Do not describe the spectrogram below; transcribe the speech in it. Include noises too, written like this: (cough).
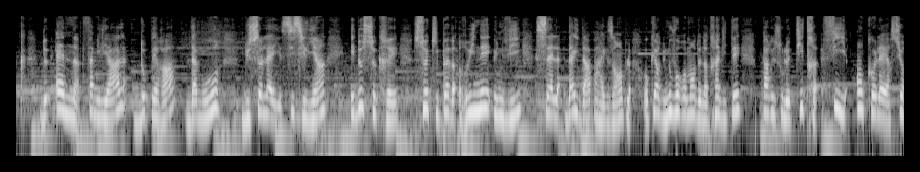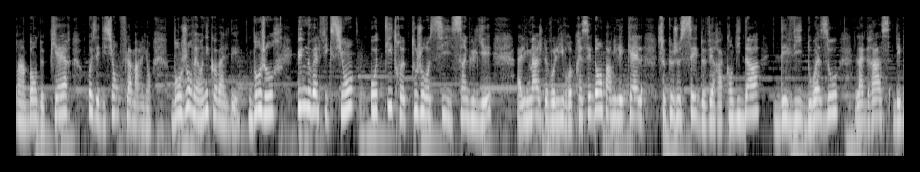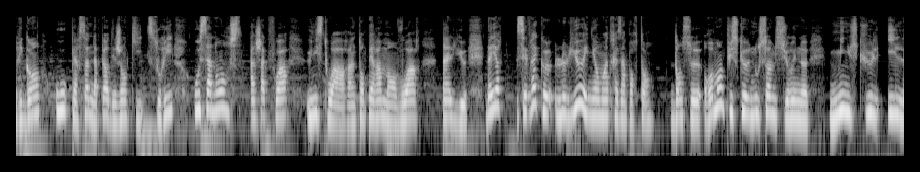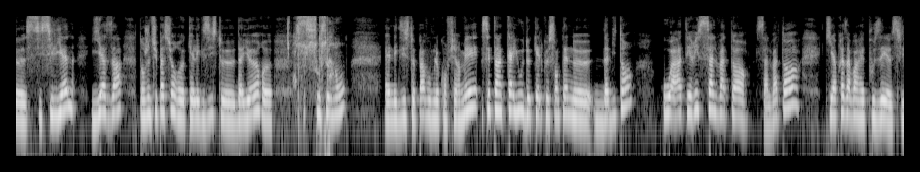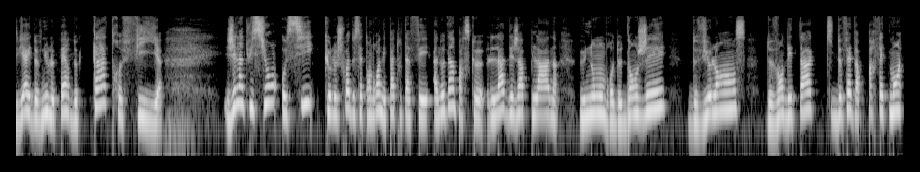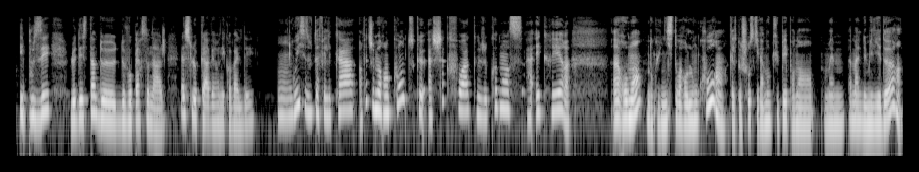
de haine familiale, d'opéra, d'amour, du soleil sicilien et de secrets, ceux qui peuvent ruiner une vie, celle d'Aïda par exemple, au cœur du nouveau roman de notre invité, paru sous le titre Fille en colère sur un banc de pierre aux éditions Flammarion. Bonjour Véronique Ovaldé. Bonjour. Une nouvelle fiction au titre toujours aussi singulier, à l'image de vos livres précédents, parmi lesquels Ce que je sais de Vera Candida, Des vies d'oiseaux, La grâce des brigands où personne n'a peur des gens qui sourient, où s'annonce à chaque fois une histoire, un tempérament, voire un lieu. D'ailleurs, c'est vrai que le lieu est néanmoins très important dans ce roman, puisque nous sommes sur une minuscule île sicilienne, Yaza, dont je ne suis pas sûre euh, qu'elle existe euh, d'ailleurs euh, sous ce nom. Elle n'existe pas, vous me le confirmez. C'est un caillou de quelques centaines d'habitants où a atterri Salvatore. Salvatore, qui après avoir épousé euh, Sylvia est devenu le père de quatre filles. J'ai l'intuition aussi que le choix de cet endroit n'est pas tout à fait anodin parce que là déjà plane une ombre de danger, de violence, de vendetta qui de fait va parfaitement épouser le destin de, de vos personnages. Est-ce le cas, Véronique Ovaldé oui, c'est tout à fait le cas. En fait, je me rends compte que à chaque fois que je commence à écrire un roman, donc une histoire au long cours, quelque chose qui va m'occuper pendant quand même pas mal de milliers d'heures,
